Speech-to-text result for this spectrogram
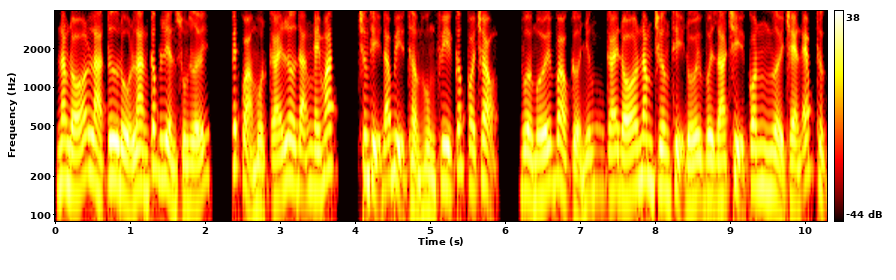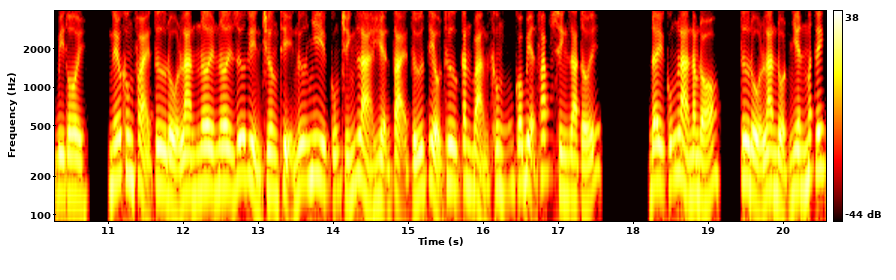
Năm đó là tư đồ lan cấp liền xuống dưới, kết quả một cái lơ đãng ngay mắt, Trương thị đã bị thẩm hùng phi cấp coi trọng, vừa mới vào cửa những cái đó năm Trương thị đối với giá trị con người chèn ép thực bi thôi. Nếu không phải tư đồ lan nơi nơi giữ gìn trương thị nữ nhi cũng chính là hiện tại tứ tiểu thư căn bản không có biện pháp sinh ra tới. Đây cũng là năm đó, tư đồ lan đột nhiên mất tích.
